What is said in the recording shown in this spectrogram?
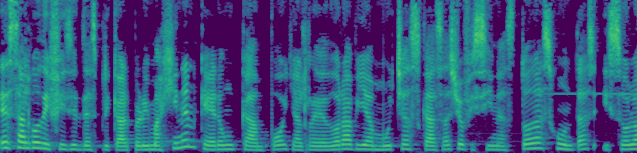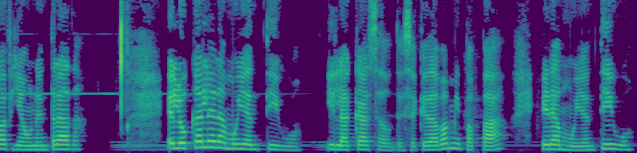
Es algo difícil de explicar, pero imaginen que era un campo y alrededor había muchas casas y oficinas todas juntas y solo había una entrada. El local era muy antiguo y la casa donde se quedaba mi papá era muy antiguo.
